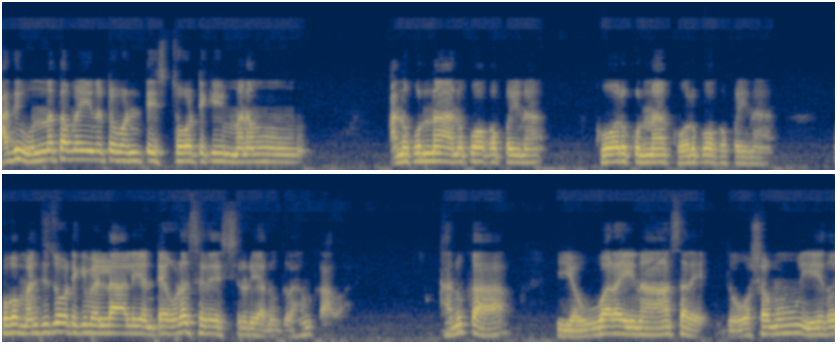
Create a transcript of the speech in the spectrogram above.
అది ఉన్నతమైనటువంటి చోటికి మనము అనుకున్నా అనుకోకపోయినా కోరుకున్నా కోరుకోకపోయినా ఒక మంచి చోటికి వెళ్ళాలి అంటే కూడా శనేశ్వరుడి అనుగ్రహం కావాలి కనుక ఎవరైనా సరే దోషము ఏదో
